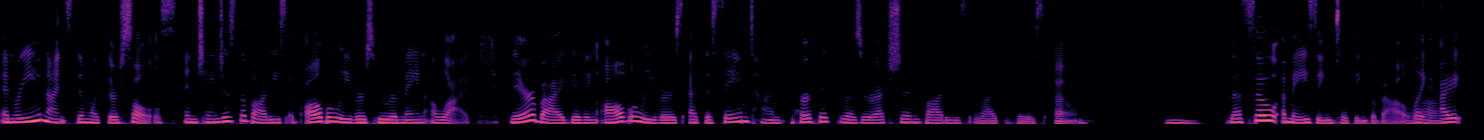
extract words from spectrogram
and reunites them with their souls, and changes the bodies of all believers who remain alive, thereby giving all believers at the same time perfect resurrection bodies like His own. Mm. That's so amazing to think about. Like I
